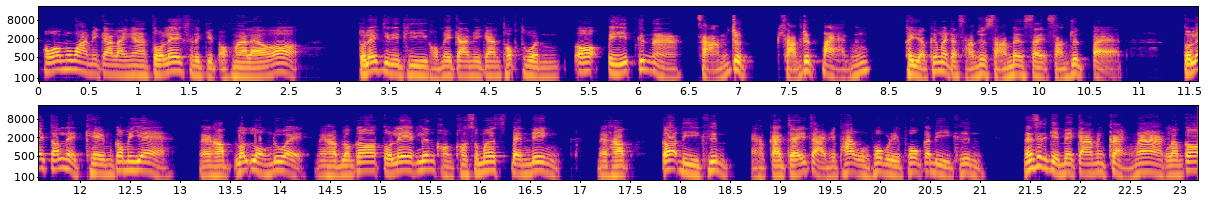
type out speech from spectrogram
เพราะว่าเมื่อวานมีการรายงานตัวเลขเศรษฐกิจออกมาแล้วก็ ตัวเลข GDP ของอเมริกามีการทบทวนก็ปีดขึ้นมาสามจุดสามจุดแปดขยับขึ้นมาจากสามจุดสามเป็นสามจุดแปดตัวเลขตอนเลทเคมก็ไม่แย่นะครับลดลงด้วยนะครับแล้วก็ตัวเลขเรื่องของ consumer spending นะครับก็ดีขึ้นนะครับการใช้จ่ายในภาคอุปโภคบริโภคก็ดีขึ้นนั้นเศรษฐกิจอเมริกามันแกร่งมาก แล้วก็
